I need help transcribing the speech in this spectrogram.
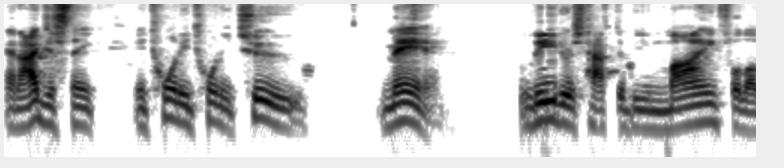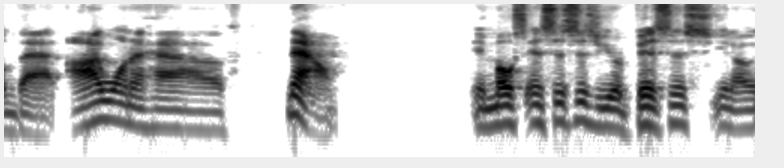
And I just think in 2022, man, leaders have to be mindful of that. I want to have now in most instances your business you know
